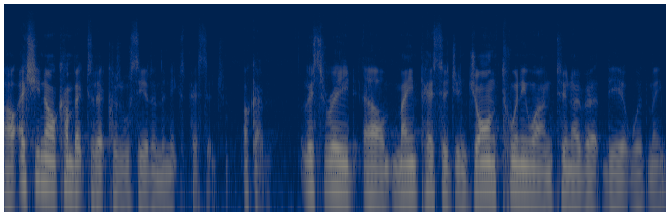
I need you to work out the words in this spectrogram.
Uh, actually, no, I'll come back to that because we'll see it in the next passage. Okay. Let's read our main passage in John 21. Turn over there with me.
